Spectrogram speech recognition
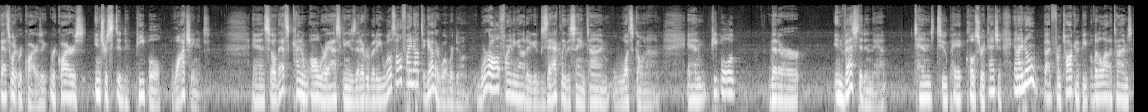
that's what it requires. It requires interested people watching it. And so that's kind of all we're asking is that everybody, well, let's all find out together what we're doing. We're all finding out at exactly the same time what's going on. And people that are invested in that tend to pay closer attention. And I know from talking to people that a lot of times,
